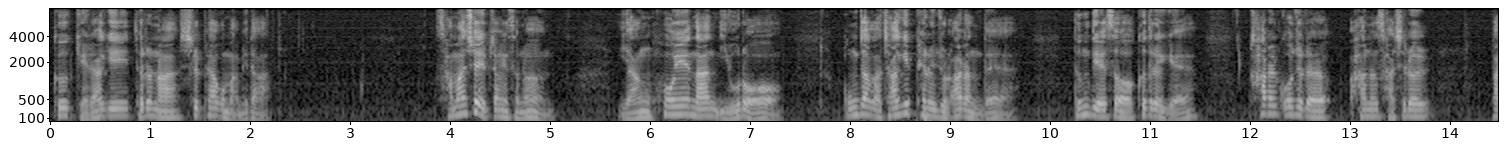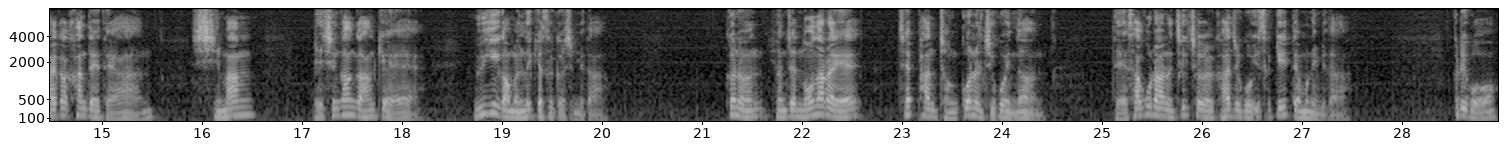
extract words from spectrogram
그 계략이 드러나 실패하고 맙니다. 사만시의 입장에서는 양호에 난 이후로 공자가 자기 편인 줄 알았는데 등 뒤에서 그들에게 칼을 꽂으려 하는 사실을 발각한 데 대한 심한 배신감과 함께 위기감을 느꼈을 것입니다. 그는 현재 노나라의 재판 정권을 쥐고 있는 대사구라는 직책을 가지고 있었기 때문입니다. 그리고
